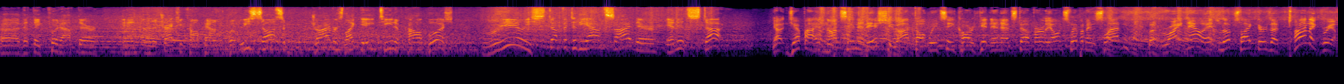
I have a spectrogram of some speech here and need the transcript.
uh, that they put out there and uh, the traction compound. But we saw some drivers like the 18 of Kyle Busch really stuff it to the outside there, and it stuck. Yeah, Jeff, I have not seen an issue. I thought we'd see cars getting in that stuff early on, slipping and sliding. But right now, it looks like there's a ton of grip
